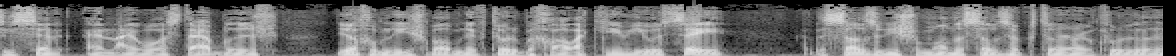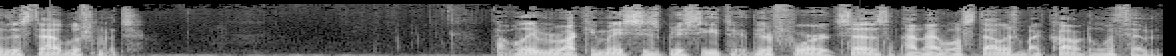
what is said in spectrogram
he said, and I will establish, you would say that the sons of Yishmael and the sons of Keturah are included in the establishment. Therefore it says, and I will establish my covenant with him.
